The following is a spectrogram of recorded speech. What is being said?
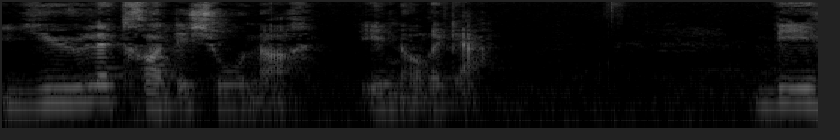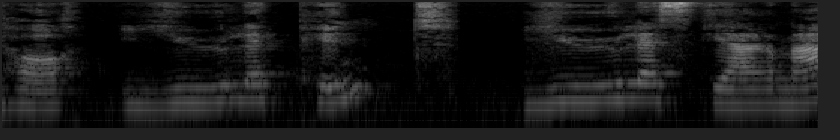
juletradisjoner i Norge. Vi har julepynt, julestjerne,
